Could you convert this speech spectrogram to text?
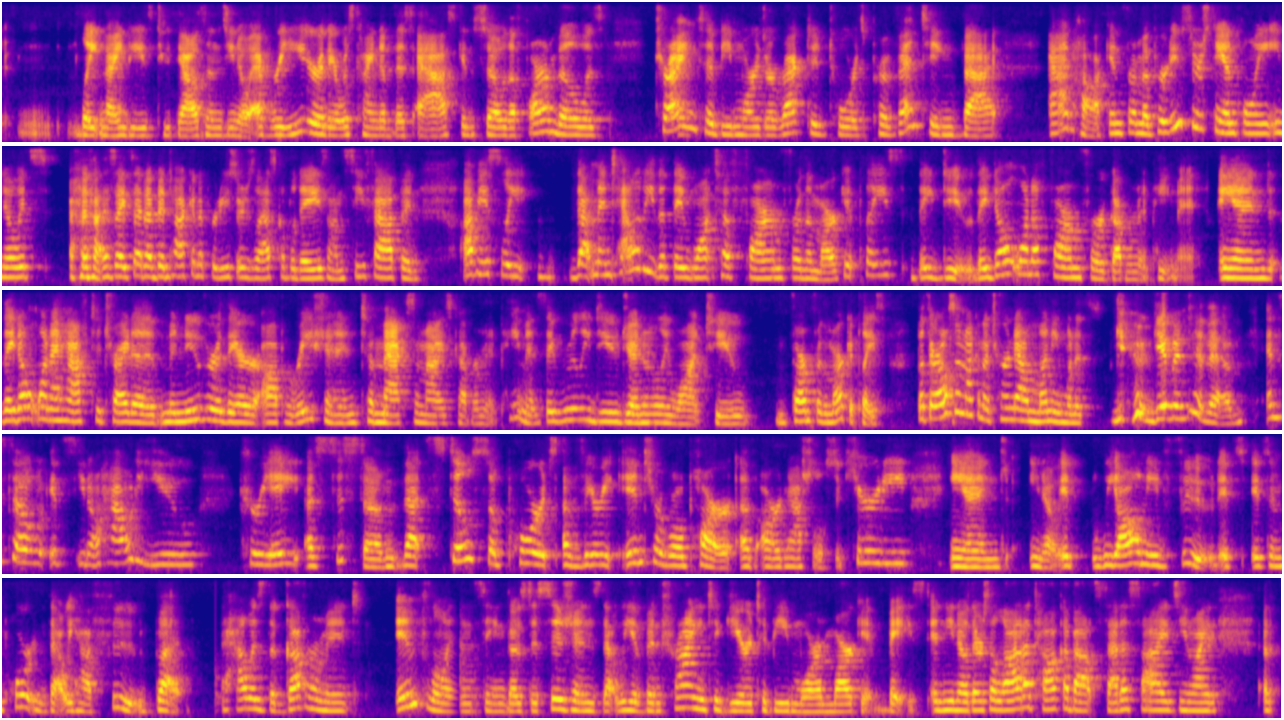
late 90s, 2000s. You know, every year there was kind of this ask. And so the farm bill was trying to be more directed towards preventing that ad hoc. And from a producer standpoint, you know, it's as I said, I've been talking to producers last couple days on CFAP, and obviously that mentality that they want to farm for the marketplace, they do. They don't want to farm for a government payment. And they don't want to have to try to maneuver their operation to maximize government payments. They really do generally want to farm for the marketplace but they're also not going to turn down money when it's given to them. And so it's, you know, how do you create a system that still supports a very integral part of our national security? And you know it we all need food. It's it's important that we have food but how is the government influencing those decisions that we have been trying to gear to be more market based and you know there's a lot of talk about set asides you know i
